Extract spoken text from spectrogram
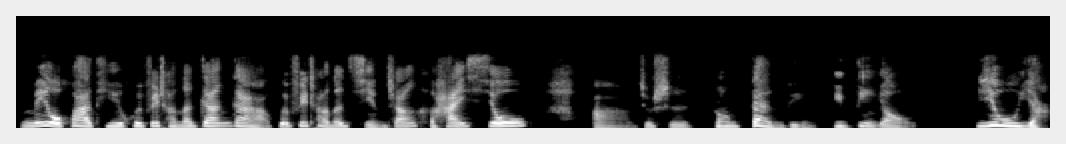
没有话题会非常的尴尬，会非常的紧张和害羞啊，就是装淡定，一定要优雅。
